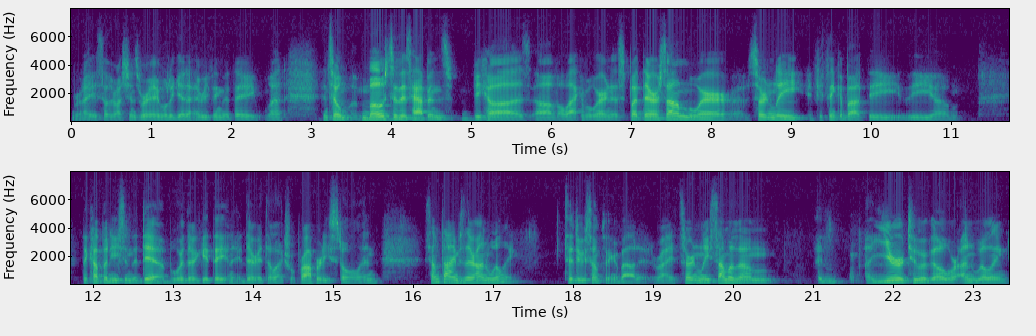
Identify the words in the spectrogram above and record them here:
right? So the Russians were able to get everything that they want. And so most of this happens because of a lack of awareness. But there are some where certainly, if you think about the the um, the companies in the DIB where they get they, their intellectual property stolen, sometimes they're unwilling to do something about it, right? Certainly, some of them a, year or two ago were unwilling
